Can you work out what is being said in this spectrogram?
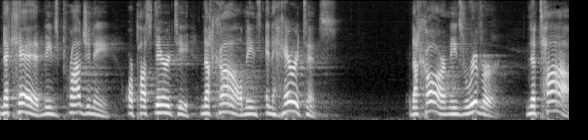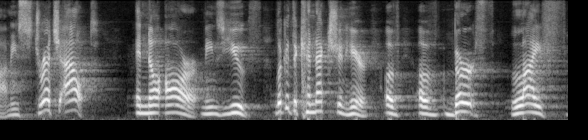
Neked means progeny or posterity. Nachal means inheritance. Nachar means river. Nata means stretch out. And Na'ar means youth. Look at the connection here of, of birth, life.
